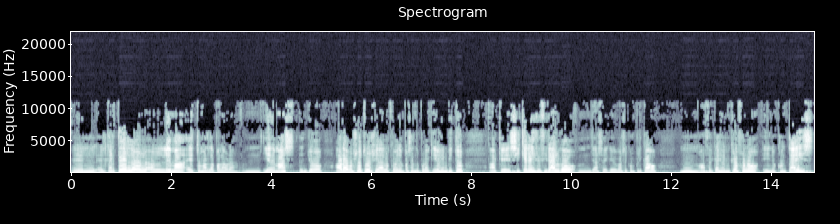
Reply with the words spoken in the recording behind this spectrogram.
el, cartel o el, lema, es tomar la palabra. Mm, y además, yo ahora a vosotros y a los que vayan pasando por aquí os invito a que si queréis decir algo, mm, ya sé que va a ser complicado, mm, os acercáis al micrófono y nos contáis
